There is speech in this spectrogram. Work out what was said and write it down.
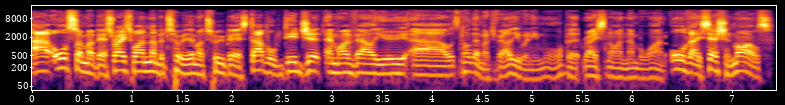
Uh, also, my best. Race one, number two, they're my two best. Double digit, and my value, uh, well, it's not that much value anymore, but race nine, number one. All day session, Miles.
